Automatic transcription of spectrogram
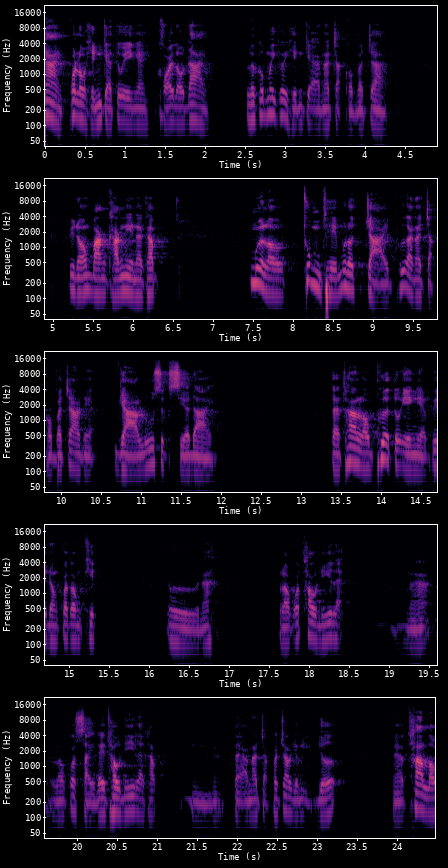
ง่ายๆ เพราะเราเห็นแก่ตัวเองไง ขอให้เราได้ แล้วก็ไม่เคยเห็นแก่อาณาจักรของพระเจ้า พี่น้องบางครั้งนี่นะครับ เมื่อเราทุ่มเทเมื่อเราจ่ายเพื่ออาณาจักรของพระเจ้าเนี่ยอย่ารู้สึกเสียดาย แต่ถ้าเราเพื่อตัวเองเนี่ยพี่น้องก็ต้องคิด เออนะ เราก็เท่านี้แหละนะฮะเราก็ใส่ได้เท่านี้แหละครับแต่อาณาจักรพระเจ้ายังอีกเยอะนะถ้าเรา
